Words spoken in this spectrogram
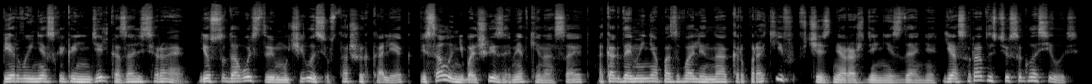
Первые несколько недель казались раем. Я с удовольствием училась у старших коллег, писала небольшие заметки на сайт, а когда меня позвали на корпоратив в честь дня рождения издания, я с радостью согласилась.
